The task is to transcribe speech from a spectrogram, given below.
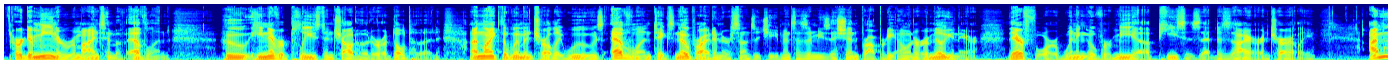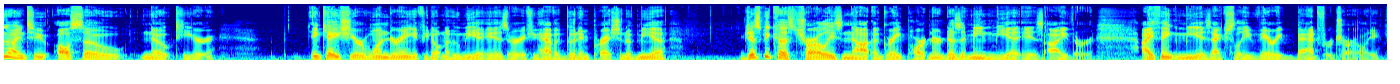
Her demeanor reminds him of Evelyn, who he never pleased in childhood or adulthood. Unlike the women Charlie woos, Evelyn takes no pride in her son's achievements as a musician, property owner, or millionaire. Therefore, winning over Mia appeases that desire in Charlie. I'm going to also note here, in case you're wondering if you don't know who Mia is or if you have a good impression of Mia, just because Charlie's not a great partner doesn't mean Mia is either. I think Mia is actually very bad for Charlie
